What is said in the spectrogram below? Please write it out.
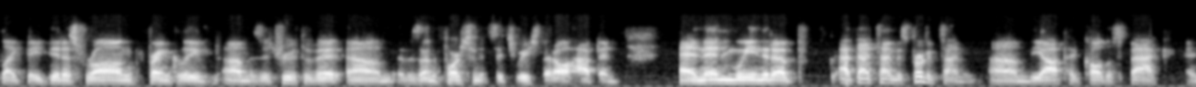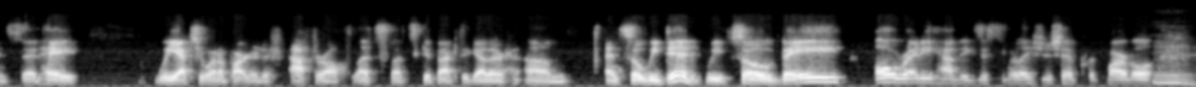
like they did us wrong, frankly, um, is the truth of it. Um, it was an unfortunate situation that all happened. And then we ended up, at that time, it's perfect timing. Um, the op had called us back and said, hey, we actually want to partner to, after all, let's, let's get back together. Um, and so we did, we, so they already have the existing relationship with Marvel. Mm.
